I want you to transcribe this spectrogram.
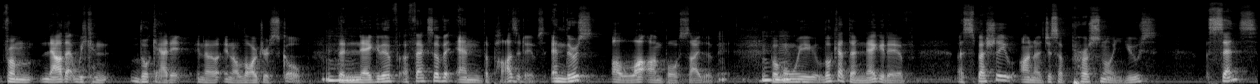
from now that we can look at it in a, in a larger scope the mm-hmm. negative effects of it and the positives. And there's a lot on both sides of it. But when mm-hmm. we look at the negative especially on a, just a personal use sense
